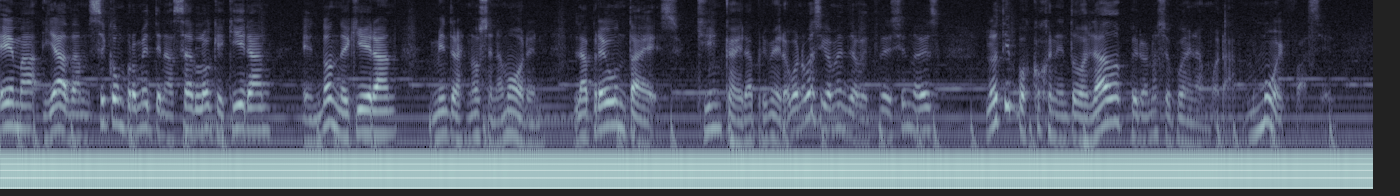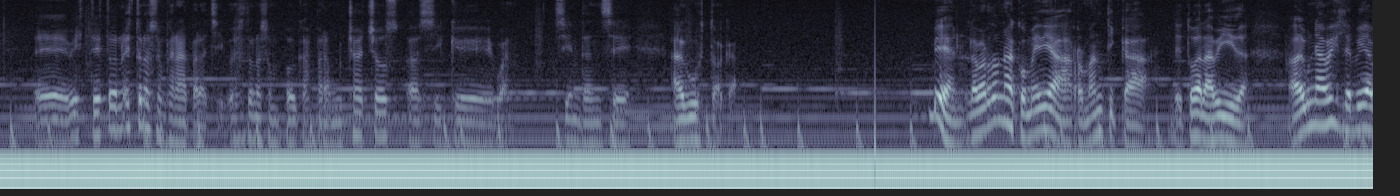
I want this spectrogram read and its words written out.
Emma y Adam se comprometen a hacer lo que quieran, en donde quieran, mientras no se enamoren. La pregunta es, ¿quién caerá primero? Bueno, básicamente lo que estoy diciendo es, los tipos cogen en todos lados, pero no se pueden enamorar. Muy fácil. Eh, Viste, esto, esto no es un canal para chicos, esto no es un podcast para muchachos, así que bueno, siéntanse a gusto acá. Bien, la verdad una comedia romántica de toda la vida. Alguna vez le había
